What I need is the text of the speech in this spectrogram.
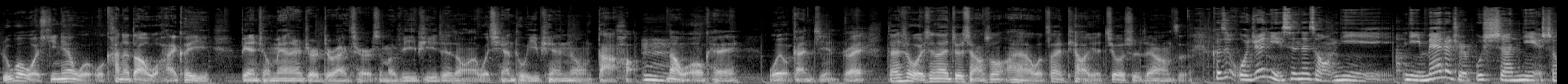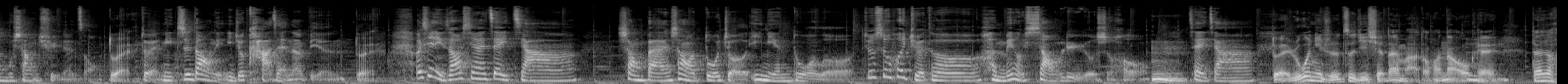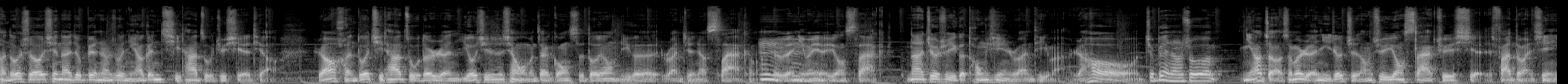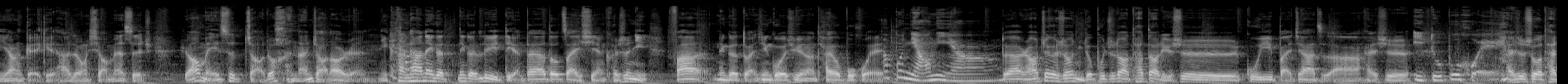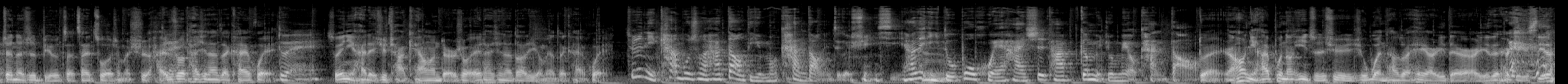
如果我今天我我看得到我还可以变成 manager、director 什么 VP 这种啊，我前途一片那种大好，嗯，那我 OK，我有干劲，right？但是我现在就想说，哎呀，我再跳也就是这样子。可是我觉得你是那种你你 manager 不升你也升不上去那种，对，对，你知道你你就卡在那边，对。而且你知道现在在家。上班上了多久了？一年多了，就是会觉得很没有效率，有时候。嗯，在家。对，如果你只是自己写代码的话，那 OK。嗯。但是很多时候现在就变成说，你要跟其他组去协调。然后很多其他组的人，尤其是像我们在公司都用一个软件叫 Slack 嘛，嗯、对不对？你们也用 Slack，那就是一个通信软体嘛。然后就变成说，你要找什么人，你就只能去用 Slack 去写发短信一样给给他这种小 message。然后每一次找都很难找到人。你看他那个 那个绿点，大家都在线，可是你发那个短信过去呢，他又不回。他不鸟你啊？对啊。然后这个时候你就不知道他到底是故意摆架子啊，还是已读不回，还是说他真的是比如在在做什么事，还是说他。他现在在开会，对，所以你还得去查 calendar，说，哎，他现在到底有没有在开会？就是你看不出来他到底有没有看到你这个讯息，他是已读不回，嗯、还是他根本就没有看到？对，然后你还不能一直去去问他说，Hey，are you there？Are you there？Do you see？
